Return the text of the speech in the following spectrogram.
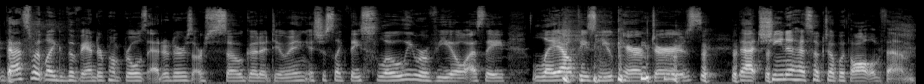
that's what like the Vanderpump Rules editors are so good at doing. It's just like they slowly reveal as they lay out these new characters that Scheana has hooked up with all of them.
